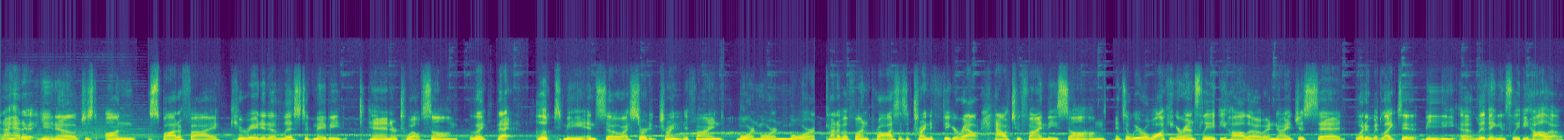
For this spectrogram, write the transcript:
And I had a, you know, just on Spotify, curated a list of maybe 10 or 12 songs. Like that hooked me. And so I started trying to find more and more and more. Kind of a fun process of trying to figure out how to find these songs. And so we were walking around Sleepy Hollow, and I just said what it would like to be uh, living in Sleepy Hollow.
